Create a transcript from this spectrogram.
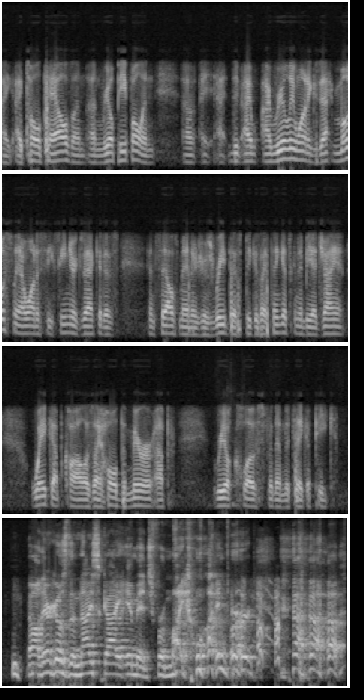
I I told tales on on real people, and uh, I, I I really want exact mostly I want to see senior executives and sales managers read this because I think it's going to be a giant wake up call as I hold the mirror up real close for them to take a peek. Oh, there goes the nice guy image from Mike Weinberg.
